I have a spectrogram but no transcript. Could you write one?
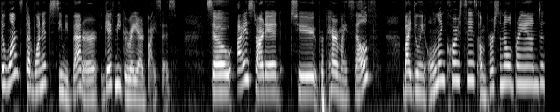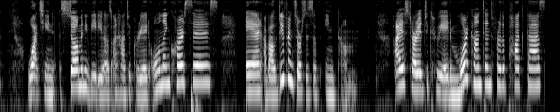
The ones that wanted to see me better gave me great advices. So I started to prepare myself by doing online courses on personal brand, watching so many videos on how to create online courses and about different sources of income. I started to create more content for the podcast.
